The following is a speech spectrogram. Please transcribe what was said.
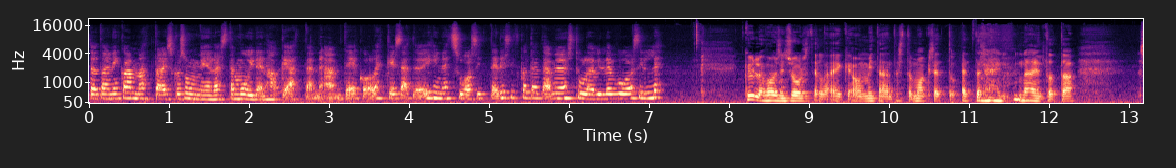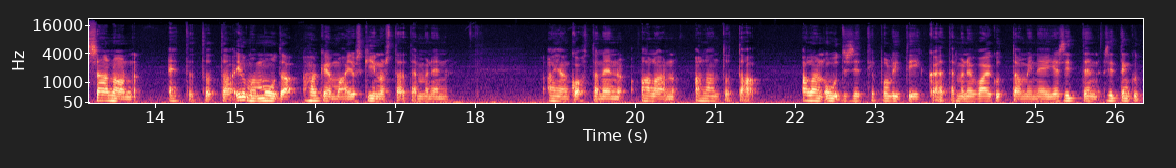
tota, niin kannattaisiko sun mielestä muiden hakea tänne MTKlle kesätöihin, että suosittelisitko tätä myös tuleville vuosille? Kyllä voisin suositella, eikä ole mitään tästä maksettu, että näin, näin tota, sanon, että tota, ilman muuta hakemaan, jos kiinnostaa tämmöinen ajankohtainen alan, alan, tota, alan uutiset ja politiikka ja tämmöinen vaikuttaminen. Ja sitten, sitten kun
